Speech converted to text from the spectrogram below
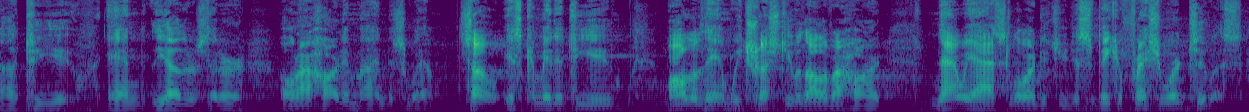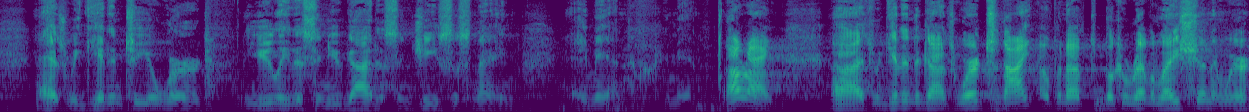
uh, to you and the others that are on our heart and mind as well. So it's committed to you, all of them. We trust you with all of our heart. Now we ask, Lord, that you just speak a fresh word to us as we get into your word. You lead us and you guide us in Jesus' name. Amen. Amen. All right. Uh, as we get into God's Word tonight, open up the book of Revelation, and we're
